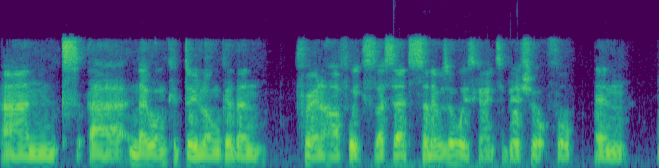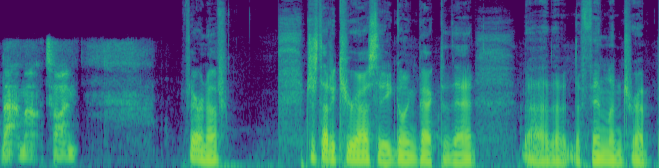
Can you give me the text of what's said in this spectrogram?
and uh, no one could do longer than three and a half weeks, as I said. So there was always going to be a shortfall in that amount of time. Fair enough. Just out of curiosity, going back to that, uh, the the Finland trip,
